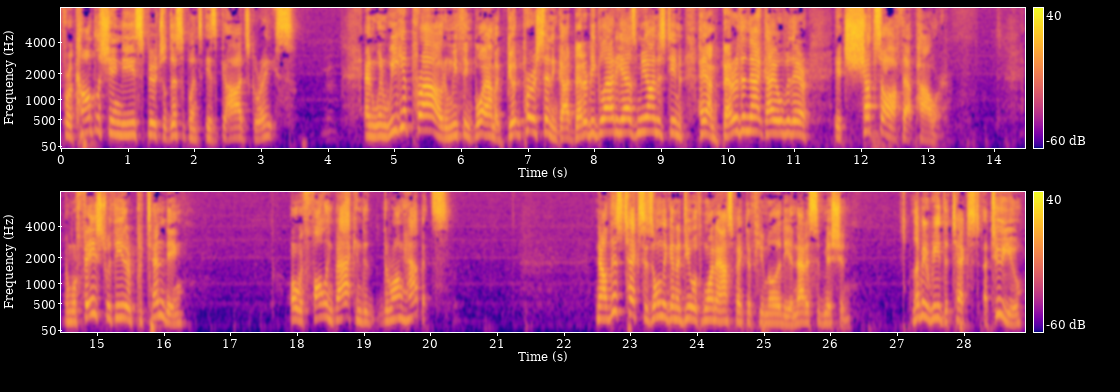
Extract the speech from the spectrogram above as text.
for accomplishing these spiritual disciplines is God's grace. And when we get proud and we think, boy, I'm a good person and God better be glad he has me on his team and hey, I'm better than that guy over there, it shuts off that power. And we're faced with either pretending or with falling back into the wrong habits. Now, this text is only going to deal with one aspect of humility, and that is submission. Let me read the text uh, to you.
